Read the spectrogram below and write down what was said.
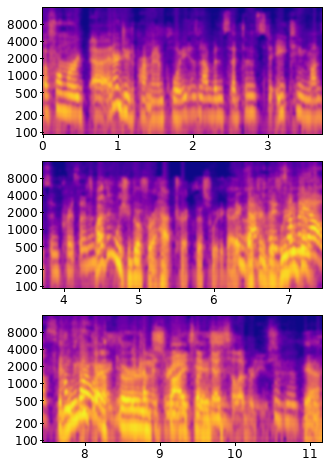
a former uh, Energy Department employee has now been sentenced to 18 months in prison. I think we should go for a hat trick this week. I, I Exactly. think if we Somebody don't get, else, if come we don't get a forward. They third come in spy threes, like case, dead celebrities. Mm-hmm. yeah.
